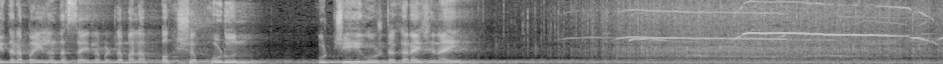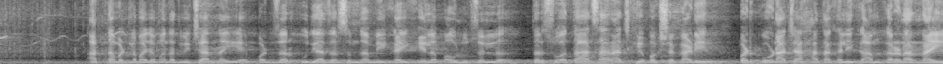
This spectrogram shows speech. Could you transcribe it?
मी त्याला पहिल्यांदाच सांगितलं म्हटलं मला पक्ष फोडून कुठचीही गोष्ट करायची नाही. आत्ता म्हटलं माझ्या मनात विचार नाहीये पण जर उद्या जर समजा मी काही केलं पाऊल उचललं तर स्वतःचा राजकीय पक्ष काढीन पण कोणाच्या हाताखाली काम करणार नाही.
